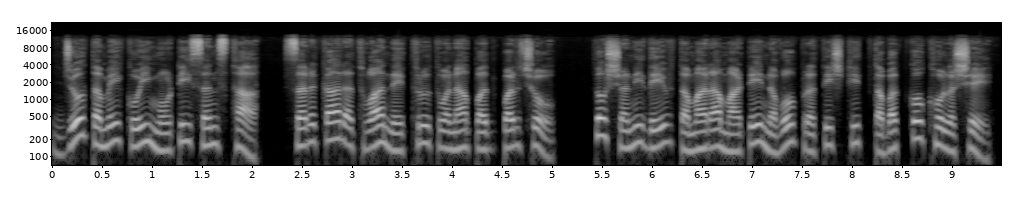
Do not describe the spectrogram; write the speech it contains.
જો તમે કોઈ મોટી સંસ્થા, સરકાર અથવા નેતૃત્વના પદ પર છો, તો શનિદેવ તમારા માટે નવો પ્રતિષ્ઠિત તબક્કો ખોલશે.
